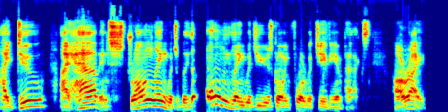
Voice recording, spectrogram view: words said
I do, I have, and strong language will be the only language you use going forward with JV Impacts. All right.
